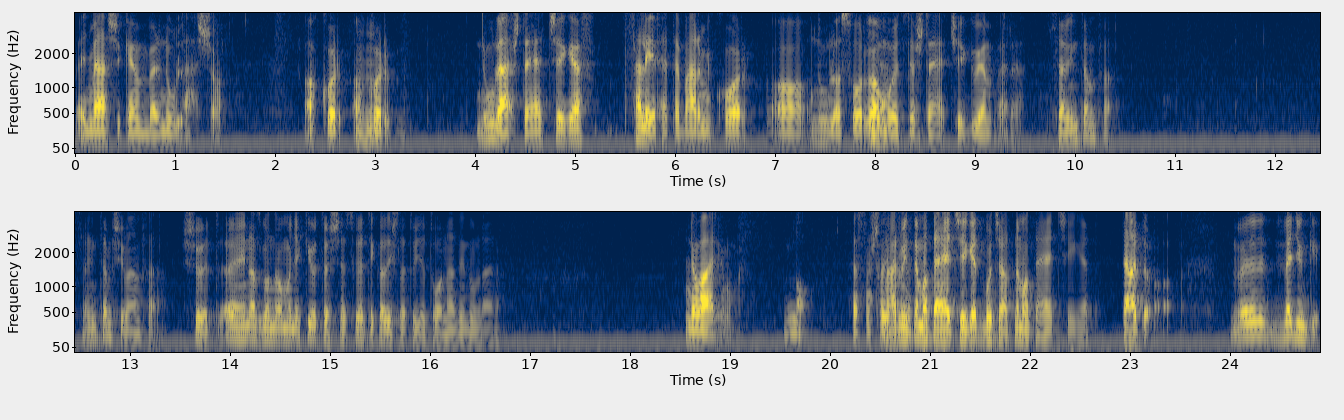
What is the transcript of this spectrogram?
egy másik ember nullással. Akkor, uh-huh. akkor nullás tehetsége felérhet-e bármikor a nulla szorgalmú ötös tehetségű emberrel? Szerintem fel. Szerintem simán fel. Sőt, én azt gondolom, hogy aki ötössel születik, az is le tudja tornázni nullára. Na várjunk. No. Ezt most hogy Mármint nem a tehetséget, bocsánat, nem a tehetséget. Tehát vegyünk,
